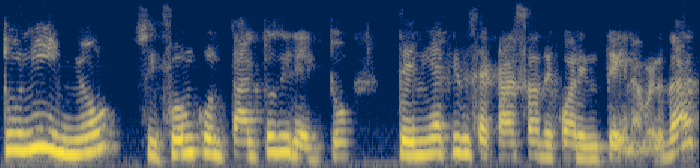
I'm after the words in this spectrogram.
tu niño, si fue un contacto directo, tenía que irse a casa de cuarentena, ¿verdad?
